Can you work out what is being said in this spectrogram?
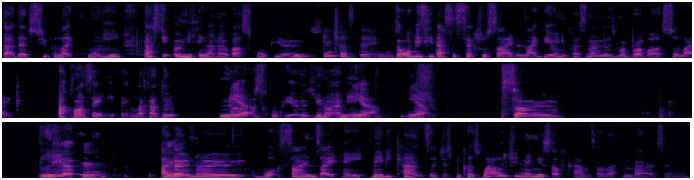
That they're super like horny. That's the only thing I know about Scorpios. Interesting. So obviously that's a sexual side, and like the only person I know is my brother. So like I can't say anything. Like I don't know Yeah. Scorpios. You know what I mean? Yeah, yeah. So, Leo. Mm. I Mm. don't know what signs I hate. Maybe Cancer, just because why would you name yourself Cancer? That's embarrassing.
